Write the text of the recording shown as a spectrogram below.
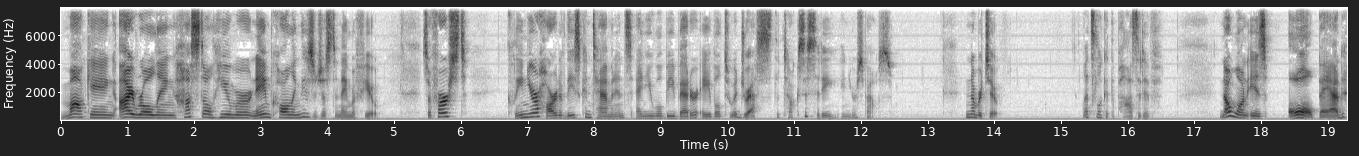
mocking, eye rolling, hostile humor, name calling. These are just to name a few. So, first, clean your heart of these contaminants, and you will be better able to address the toxicity in your spouse. Number two, let's look at the positive. No one is all bad.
